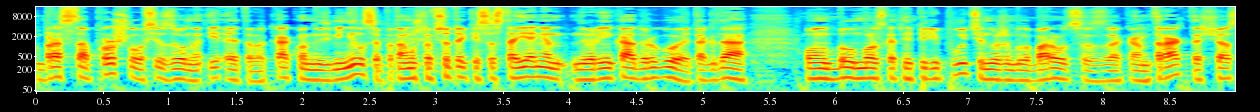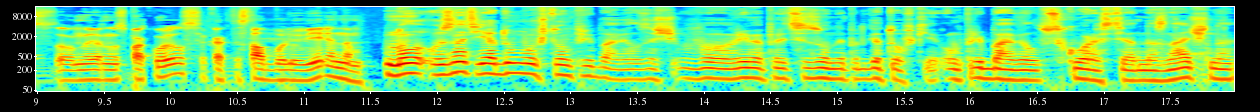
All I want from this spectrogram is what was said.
образца прошлого сезона и этого, как он изменился, потому что все-таки состояние наверняка другое. Тогда он был, можно сказать, на перепутье, нужно было бороться за контракт, а сейчас он, наверное, успокоился, как-то стал более уверенным. Ну, вы знаете, я думаю, что он прибавил во время предсезонной подготовки. Он прибавил в скорости однозначно,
